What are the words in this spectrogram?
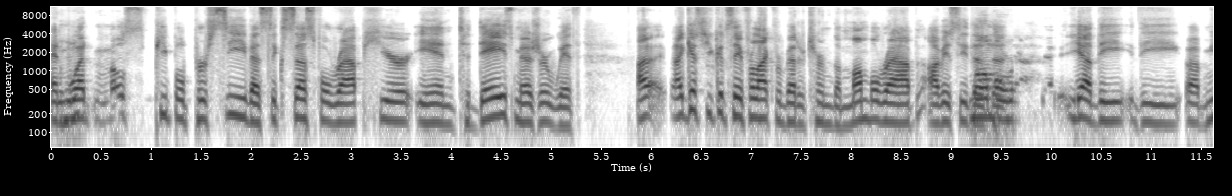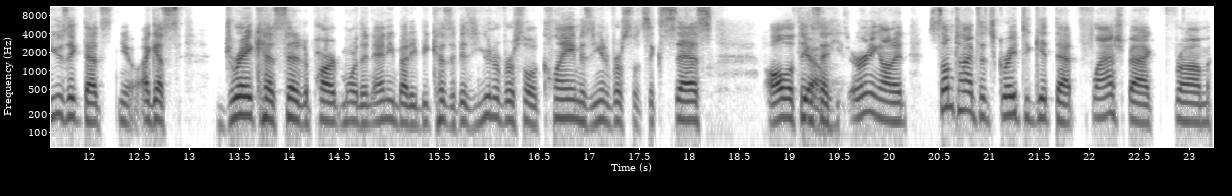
and mm-hmm. what most people perceive as successful rap here in today's measure with I, I, guess you could say for lack of a better term the mumble rap obviously the, the rap. yeah the the uh, music that's you know I guess Drake has set it apart more than anybody because of his universal acclaim his universal success all the things yeah. that he's earning on it. Sometimes it's great to get that flashback from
